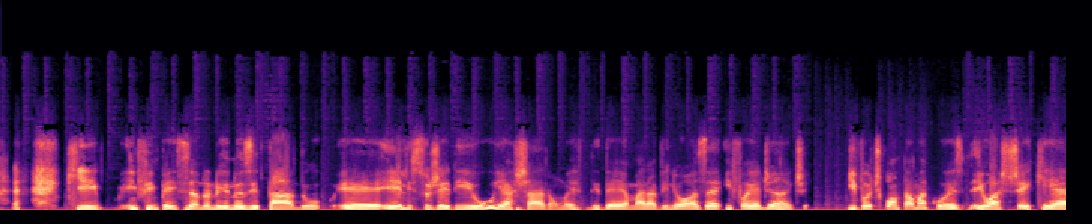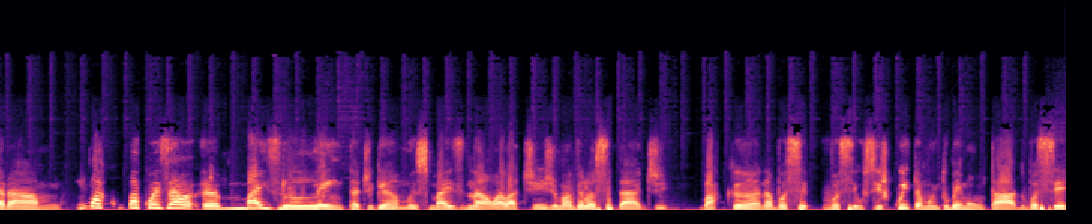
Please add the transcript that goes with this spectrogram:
que, enfim, pensando no inusitado, é, ele sugeriu e acharam uma ideia maravilhosa e foi adiante. E vou te contar uma coisa: eu achei que era uma, uma coisa é, mais lenta, digamos, mas não, ela atinge uma velocidade bacana, você, você o circuito é muito bem montado, você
